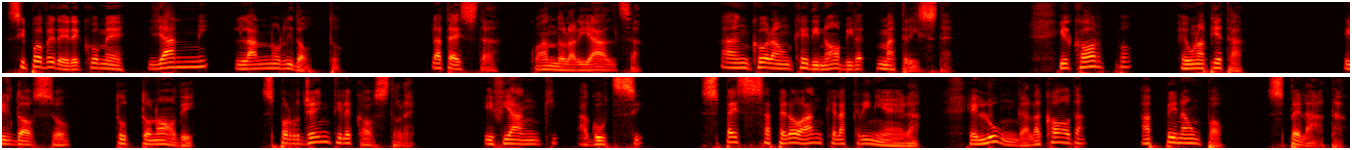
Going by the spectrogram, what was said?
si può vedere come gli anni l'hanno ridotto. La testa, quando la rialza, ha ancora un che di nobile ma triste. Il corpo è una pietà. Il dosso tutto nodi, sporgenti le costole, i fianchi aguzzi, spessa però anche la criniera, e lunga la coda appena un po' spelata.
